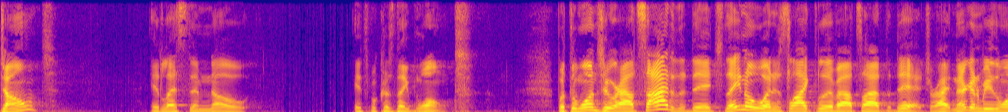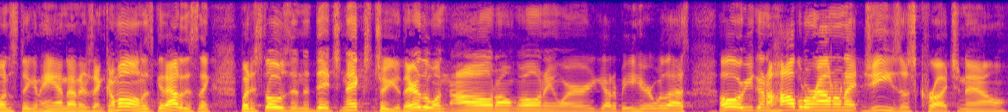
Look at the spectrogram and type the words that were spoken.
don't, it lets them know it's because they won't. But the ones who are outside of the ditch, they know what it's like to live outside the ditch, right? And they're going to be the ones sticking a hand down there saying, Come on, let's get out of this thing. But it's those in the ditch next to you. They're the ones, No, don't go anywhere. You got to be here with us. Oh, are you going to hobble around on that Jesus crutch now?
